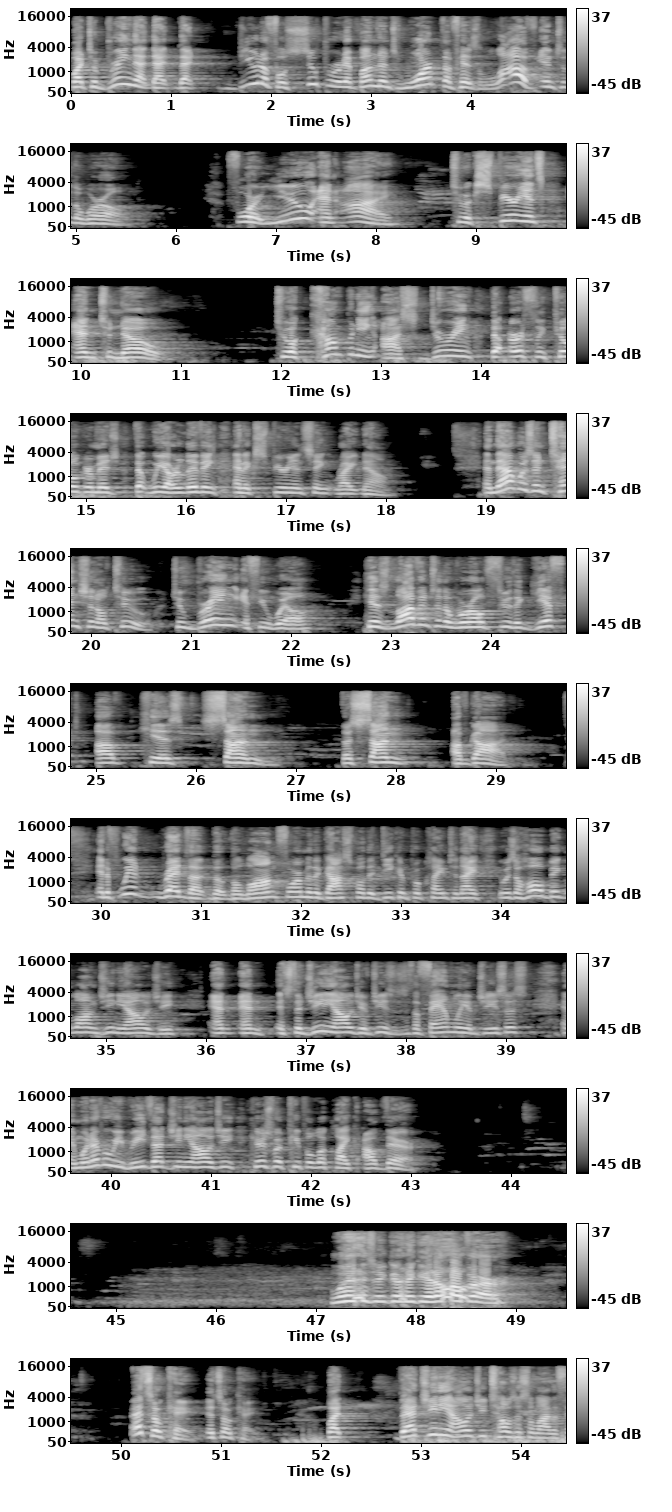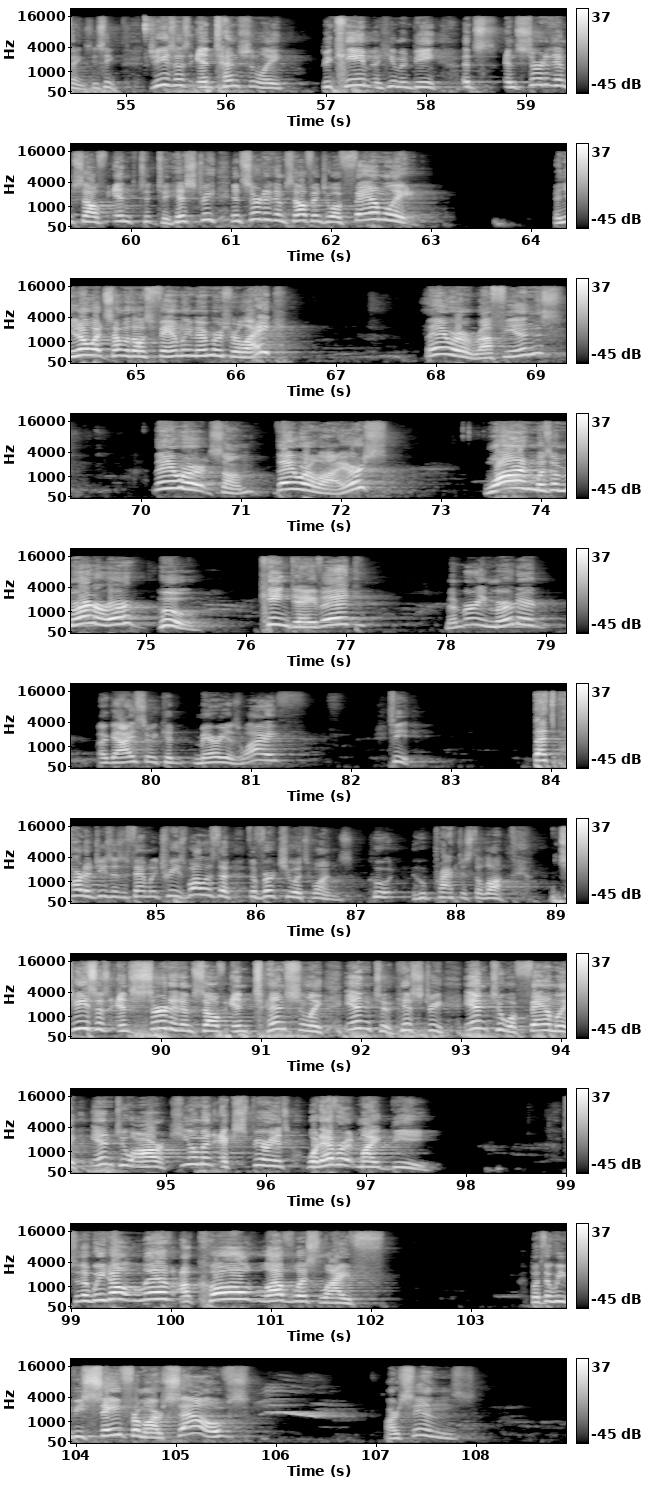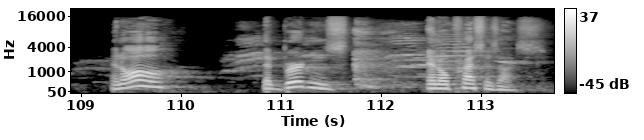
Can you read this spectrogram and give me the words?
but to bring that, that, that beautiful superabundance warmth of his love into the world for you and I to experience and to know, to accompanying us during the earthly pilgrimage that we are living and experiencing right now. And that was intentional too, to bring, if you will, his love into the world through the gift of his Son, the Son of God. And if we had read the, the, the, long form of the gospel that Deacon proclaimed tonight, it was a whole big long genealogy. And, and it's the genealogy of Jesus, it's the family of Jesus. And whenever we read that genealogy, here's what people look like out there. When is it going to get over? That's okay. It's okay. But that genealogy tells us a lot of things. You see, Jesus intentionally became a human being, inserted himself into history, inserted himself into a family. And you know what some of those family members were like? They were ruffians. They were some. They were liars. One was a murderer. Who? King David. Remember, he murdered a guy so he could marry his wife. See, that's part of Jesus' family tree, as well as the, the virtuous ones who, who practice the law. Jesus inserted himself intentionally into history, into a family, into our human experience, whatever it might be, so that we don't live a cold, loveless life, but that we be saved from ourselves, our sins, and all that burdens and oppresses us.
